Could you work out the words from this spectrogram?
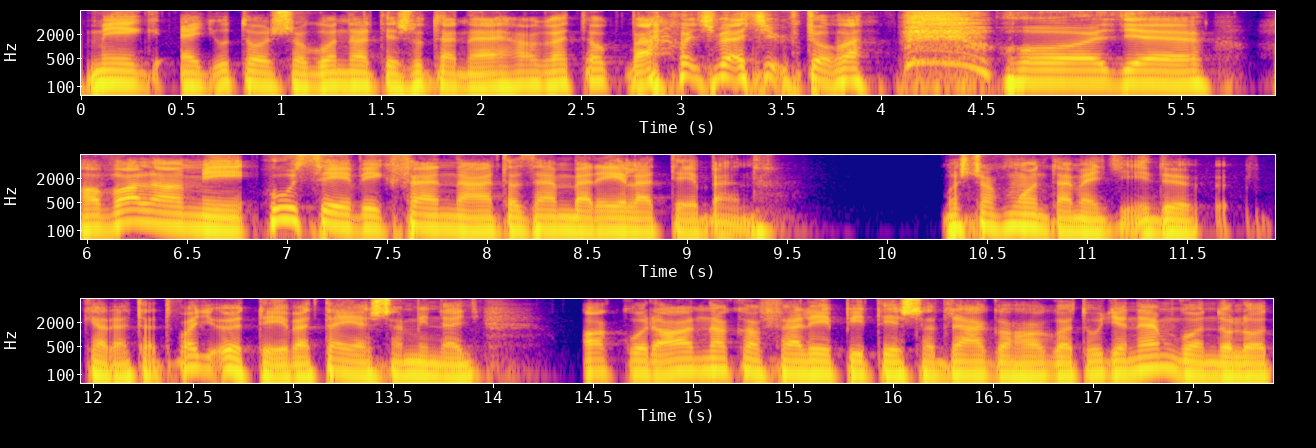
Még egy utolsó gondolat, és utána elhallgatok, már hogy megyünk tovább, hogy, ha valami 20 évig fennállt az ember életében, most csak mondtam egy időkeretet, vagy 5 éve, teljesen mindegy, akkor annak a felépítése, drága hallgató, ugye nem gondolod,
